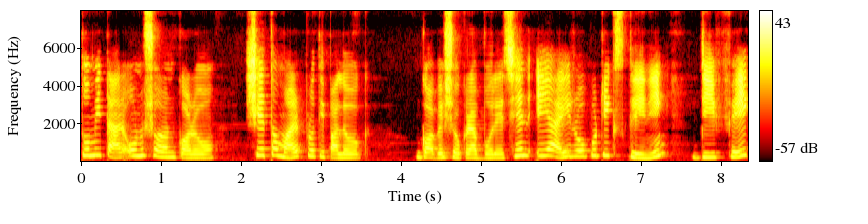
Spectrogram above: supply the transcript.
তুমি তার অনুসরণ করো, সে তোমার প্রতিপালক। গবেষকরা বলেছেন এআই রোবোটিক্স ক্লিনিং ডিপফেক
